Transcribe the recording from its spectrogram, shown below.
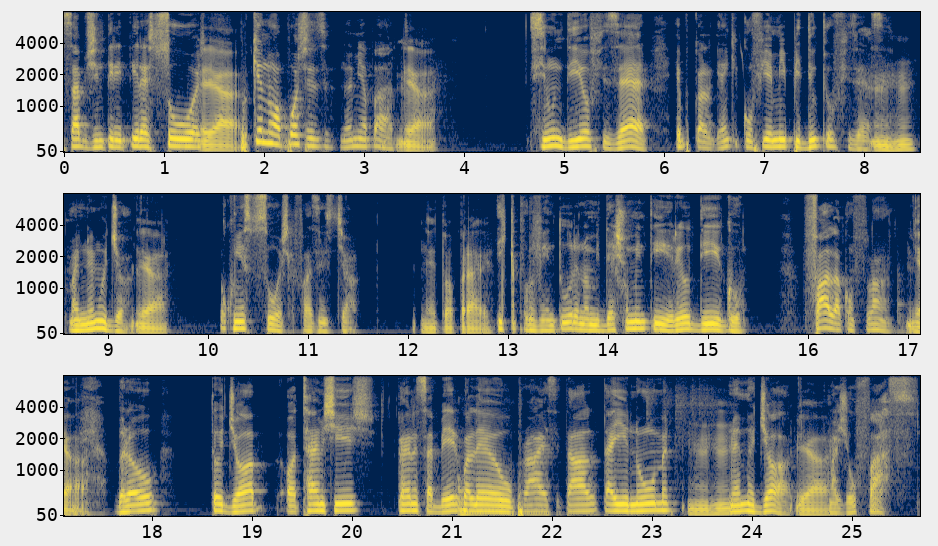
sabes entreter as pessoas. Uhum. Yeah. Por que não apostas? Não é minha parte. Yeah. Se um dia eu fizer, é porque alguém que confia em mim pediu que eu fizesse. Uhum. Mas não é meu job. Yeah. Eu conheço pessoas que fazem esse job. Não é tua praia. E que porventura não me deixam mentir. Eu digo, fala com fulano. Yeah. Bro, teu job, o time X, querem saber qual é o price e tal, tá aí o número. Não é meu job, Yeah. mas eu faço.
